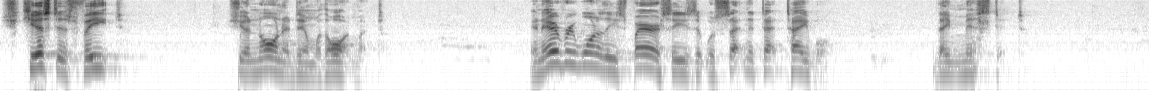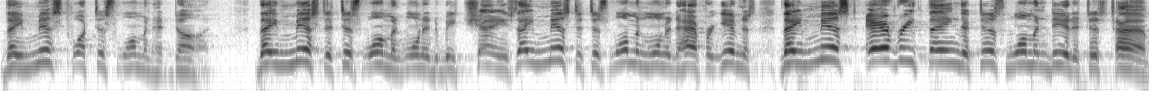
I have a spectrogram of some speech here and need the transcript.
She kissed his feet. She anointed them with ointment. And every one of these Pharisees that was sitting at that table, they missed it. They missed what this woman had done. They missed it. This woman wanted to be changed. They missed it. This woman wanted to have forgiveness. They missed everything that this woman did at this time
